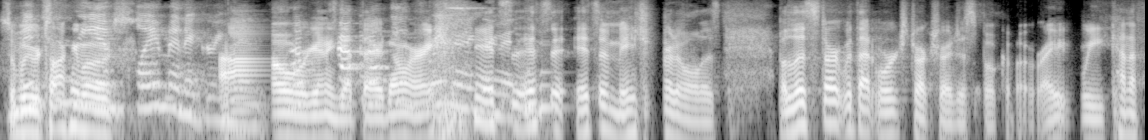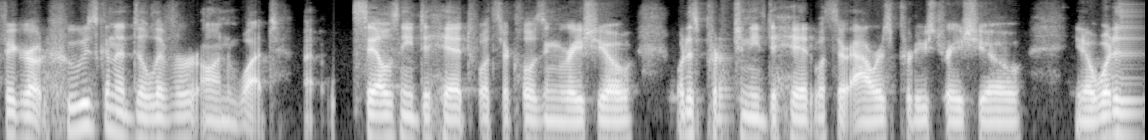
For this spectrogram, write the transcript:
So we were talking the about employment agreement. Uh, oh, we're gonna get there. Don't worry. It's it's a, it's a major part of all this. But let's start with that org structure I just spoke about. Right? We kind of figure out who's going to deliver on what. Uh, Sales need to hit. What's their closing ratio? What does production need to hit? What's their hours produced ratio? You know, what does this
